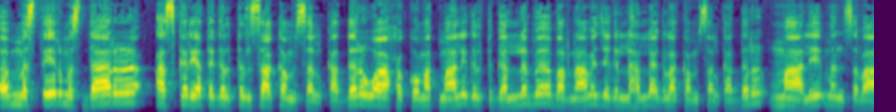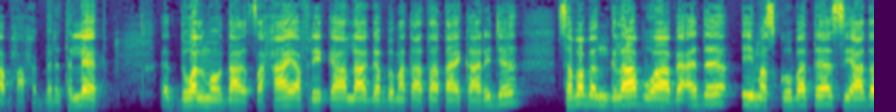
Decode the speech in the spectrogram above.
مستير مصدر عسكرية قلت تنسى كمسل قدر وحكومة مالي قلت قلب برنامج قل هلا قلا كمسل قدر مالي من سباب حبرت الليت. الدول مودا صحاي أفريقيا لا قب متى تاي كارج سبب انقلاب وبعد إي مسكوبة سيادة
